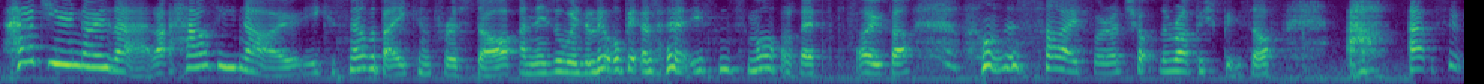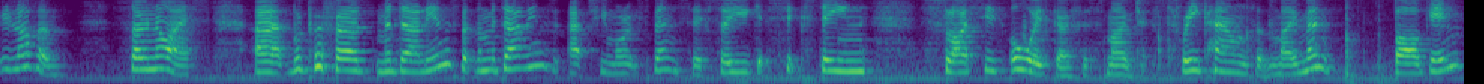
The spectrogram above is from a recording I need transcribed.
How do you know that? Like, how's he know? He can smell the bacon for a start, and there's always a little bit of lettuce and tomato left over on the side where I chop the rubbish bits off. Ah, absolutely love them. So nice. Uh, we prefer medallions, but the medallions are actually more expensive. So you get 16 slices. Always go for smoked. £3 at the moment. Bargain.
